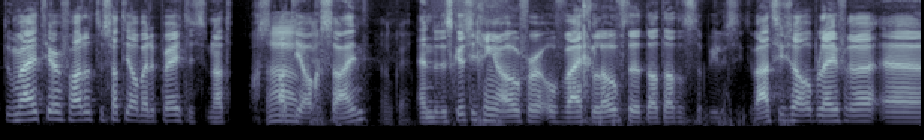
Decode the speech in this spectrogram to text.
toen wij het hierover hadden, toen zat hij al bij de Patriots. Toen had, had Ah, hij al oké. gesigned. En de discussie ging over of wij geloofden dat dat een stabiele situatie zou opleveren. eh,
